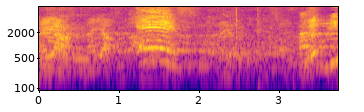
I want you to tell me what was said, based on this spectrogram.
Naya, Naya. Ini.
